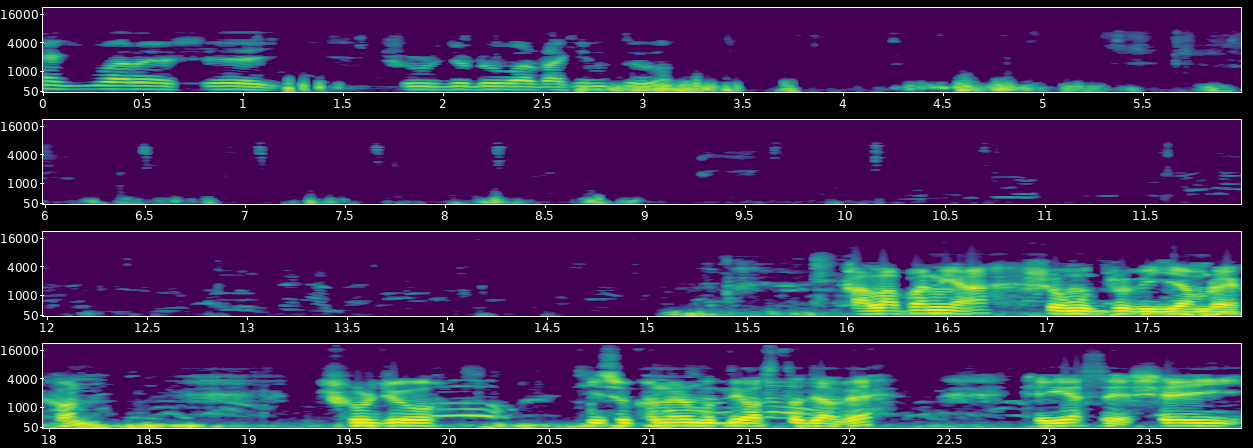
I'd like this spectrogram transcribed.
একবারে সেই সূর্য ডোবাটা কিন্তু কালাপানিয়া সমুদ্র বীজে আমরা এখন। সূর্য কিছুক্ষণের মধ্যে অস্ত যাবে। ঠিক আছে, সেই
